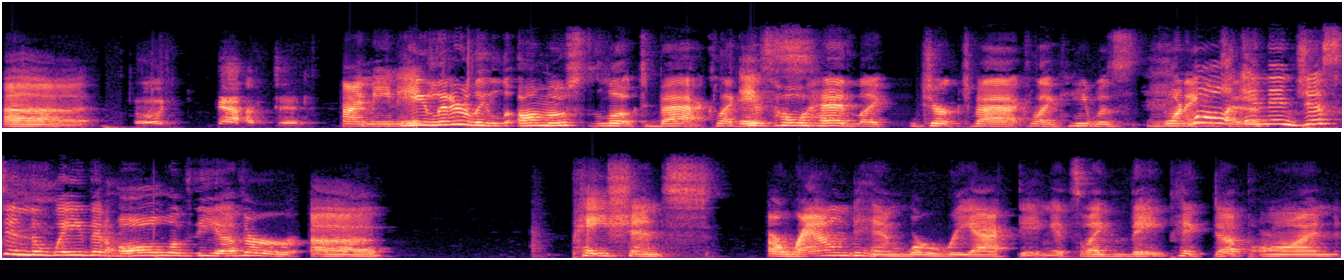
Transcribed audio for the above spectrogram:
Uh Oh, yeah, it did. I mean, He it- literally almost looked back, like his whole head like jerked back, like he was wanting well, to. and then just in the way that all of the other uh patients around him were reacting. It's like they picked up on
